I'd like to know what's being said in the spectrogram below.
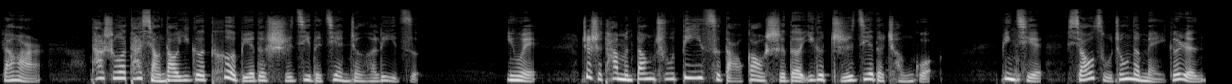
然而，她说她想到一个特别的实际的见证和例子，因为这是他们当初第一次祷告时的一个直接的成果，并且小组中的每个人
